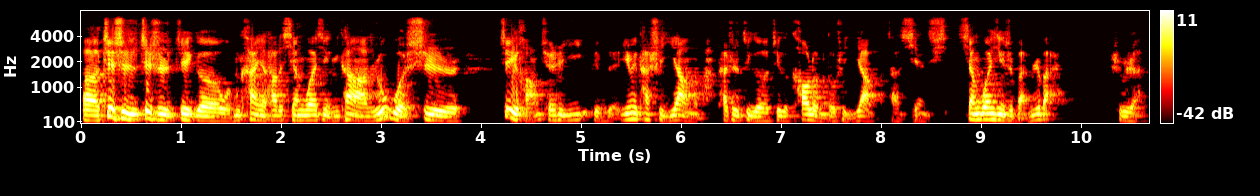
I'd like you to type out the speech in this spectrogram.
啊，这是这是这个，我们看一下它的相关性。你看啊，如果是这一行全是一，对不对？因为它是一样的嘛，它是这个这个 column 都是一样的，它显相关性是百分之百。是不是？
